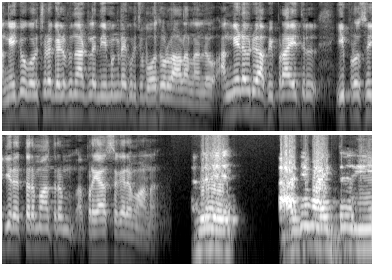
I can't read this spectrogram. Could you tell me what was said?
അങ്ങേക്ക് കുറച്ചുകൂടെ ഗൾഫ് നാട്ടിലെ നിയമങ്ങളെക്കുറിച്ച് ബോധമുള്ള ആളാണല്ലോ. അങ്ങയുടെ ഒരു അഭിപ്രായത്തിൽ ഈ പ്രൊസീജിയർ എത്രമാത്രം പ്രയാസകരമാണ്? അത് ആദ്യമായിട്ട് ഈ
